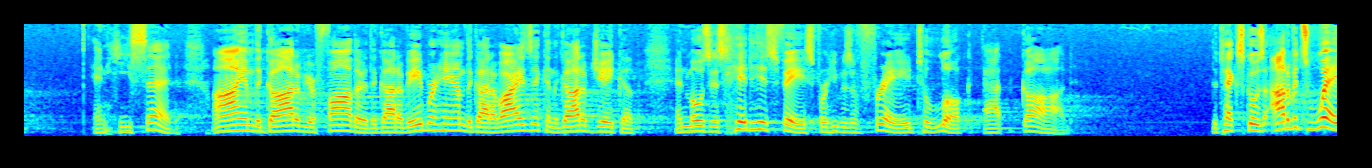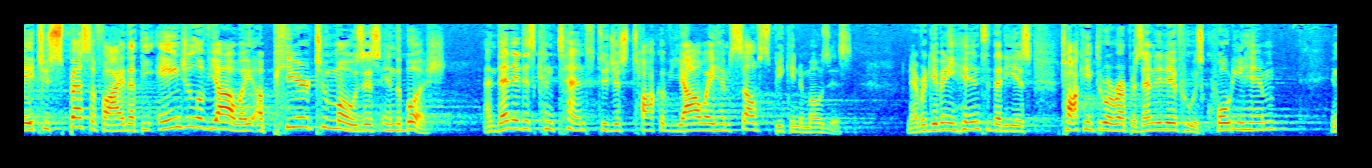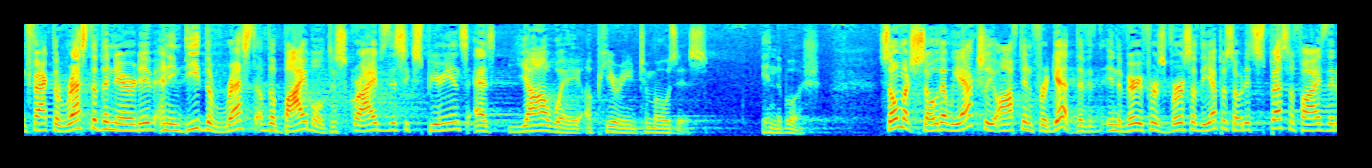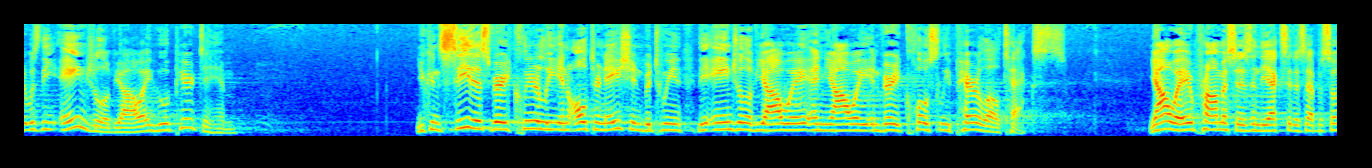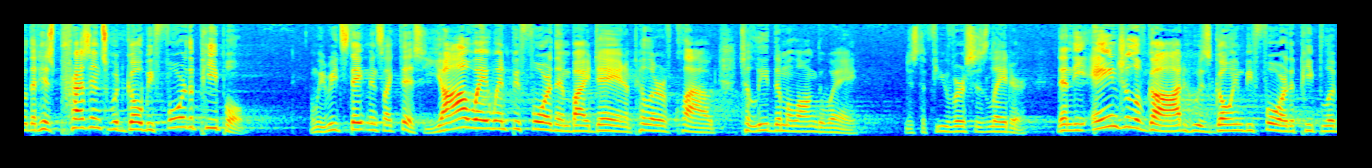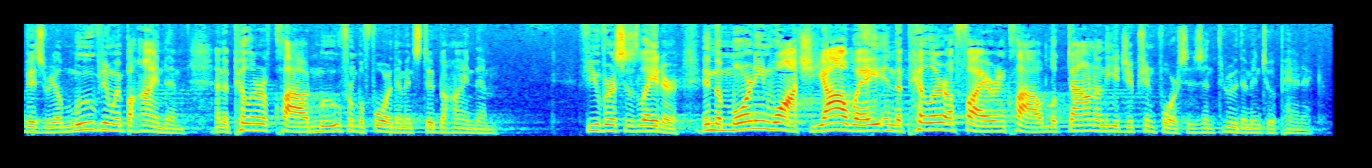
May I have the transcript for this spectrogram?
And he said, I am the God of your father, the God of Abraham, the God of Isaac, and the God of Jacob. And Moses hid his face, for he was afraid to look at God. The text goes out of its way to specify that the angel of Yahweh appeared to Moses in the bush. And then it is content to just talk of Yahweh himself speaking to Moses. Never give any hint that he is talking through a representative who is quoting him. In fact, the rest of the narrative, and indeed the rest of the Bible, describes this experience as Yahweh appearing to Moses in the bush. So much so that we actually often forget that in the very first verse of the episode, it specifies that it was the angel of Yahweh who appeared to him. You can see this very clearly in alternation between the angel of Yahweh and Yahweh in very closely parallel texts. Yahweh promises in the Exodus episode that his presence would go before the people and we read statements like this Yahweh went before them by day in a pillar of cloud to lead them along the way. Just a few verses later, Then the angel of God, who is going before the people of Israel, moved and went behind them, and the pillar of cloud moved from before them and stood behind them. A few verses later, in the morning watch, Yahweh in the pillar of fire and cloud looked down on the Egyptian forces and threw them into a panic.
